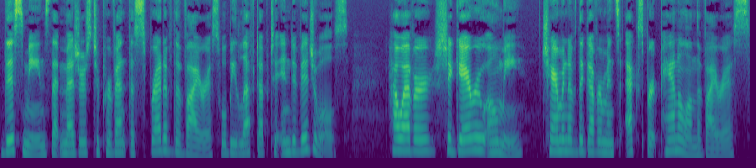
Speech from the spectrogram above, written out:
This means that measures to prevent the spread of the virus will be left up to individuals. However, Shigeru Omi, chairman of the government's expert panel on the virus,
